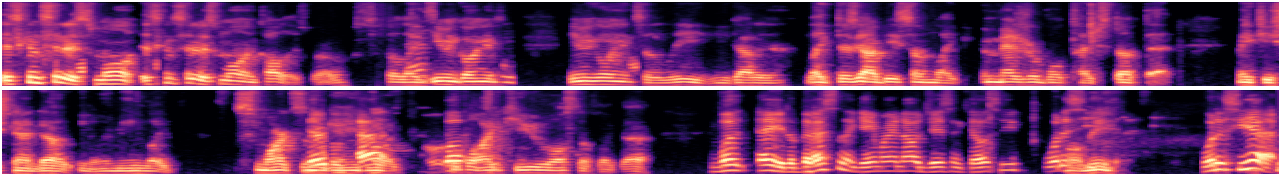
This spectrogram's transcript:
It's considered small. It's considered small in college, bro. So like That's- even going into even going into the league, you gotta like there's gotta be some like immeasurable type stuff that makes you stand out. You know what I mean? Like smarts in the There game, have- like football IQ, all stuff like that. But hey, the best in the game right now, Jason Kelce. What is Oh he? What is he at?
